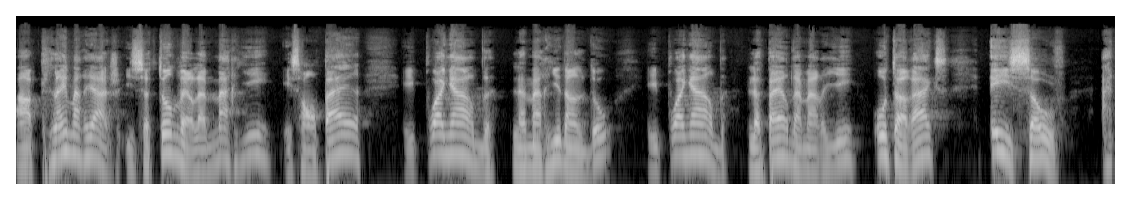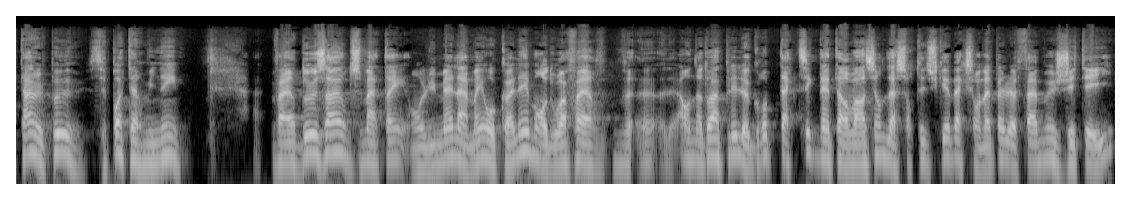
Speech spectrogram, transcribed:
en plein mariage, il se tourne vers la mariée et son père et poignarde la mariée dans le dos et poignarde le père de la mariée au thorax et il sauve. Attends un peu, c'est pas terminé vers deux heures du matin, on lui met la main au collet, mais on doit faire, euh, on doit appeler le groupe tactique d'intervention de la Sûreté du Québec, ce qu'on appelle le fameux GTI,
